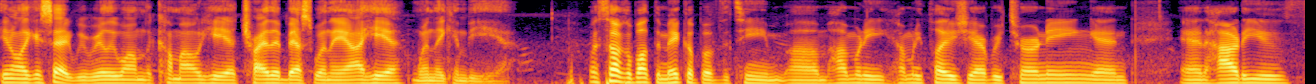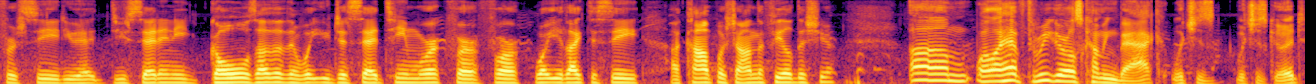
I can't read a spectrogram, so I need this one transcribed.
you know, like I said, we really want them to come out here, try their best when they are here, when they can be here. Let's talk about the makeup of the team. Um, how many how many players you have returning, and and how do you foresee? Do you do you set any goals other than what you just said, teamwork for for what you'd like to see accomplished on the field this year? Um, well, I have three girls coming back, which is which is good.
